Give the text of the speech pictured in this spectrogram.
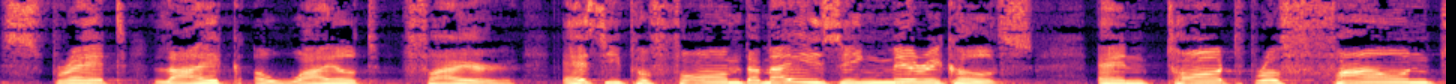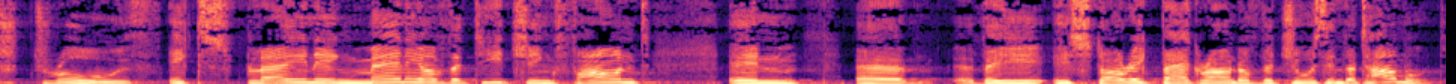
spread like a wildfire as he performed amazing miracles and taught profound truth, explaining many of the teaching found in uh, the historic background of the Jews in the Talmud.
